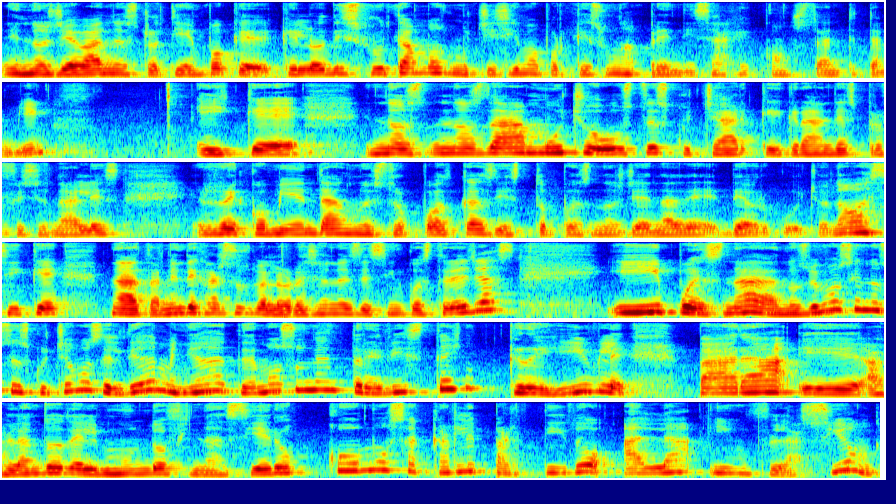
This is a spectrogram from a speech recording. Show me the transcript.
y nos lleva nuestro tiempo, que, que lo disfrutamos muchísimo porque es un aprendizaje constante también y que nos, nos, da mucho gusto escuchar que grandes profesionales recomiendan nuestro podcast y esto pues nos llena de, de, orgullo, ¿no? Así que nada, también dejar sus valoraciones de cinco estrellas y pues nada, nos vemos y nos escuchamos el día de mañana. Tenemos una entrevista increíble para, eh, hablando del mundo financiero, cómo sacarle partido a la inflación,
